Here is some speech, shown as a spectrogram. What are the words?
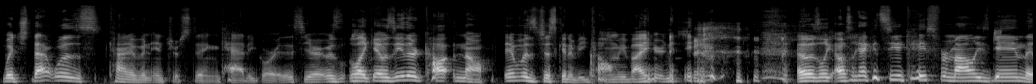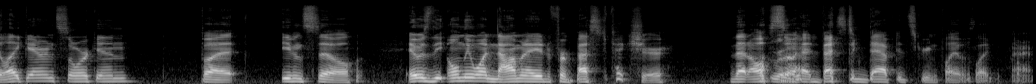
Which that was kind of an interesting category this year. It was like it was either call no, it was just gonna be "Call Me by Your Name." I was like, I was like, I could see a case for Molly's Game. They like Aaron Sorkin, but even still, it was the only one nominated for Best Picture that also Right. had Best Adapted Screenplay. It was like, all right.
